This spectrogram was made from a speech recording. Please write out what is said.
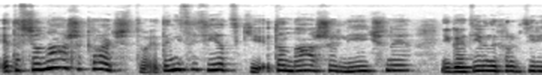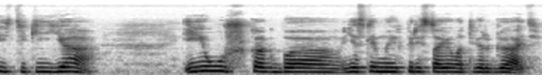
Это все наши качества, это не соседские, это наши личные негативные характеристики «я». И уж как бы, если мы их перестаем отвергать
